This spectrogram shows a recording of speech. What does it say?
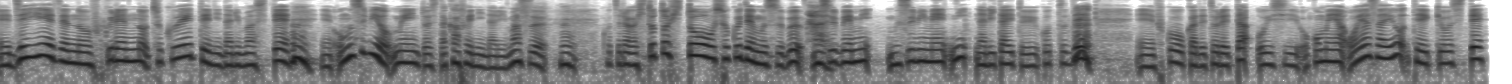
えー、JA 全の福連の直営店になりまして、うん、えー、おむすびをメインとしたカフェになります。うん、こちらが人と人を食で結ぶ結び,、はい、結び目になりたいということで、うん、えー、福岡で採れた美味しいお米やお野菜を提供して、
